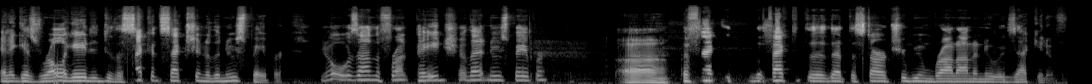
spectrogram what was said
and it gets relegated to the second section of the newspaper. You know what was on the front page of that newspaper? Uh, The fact, the fact that the, that the Star Tribune brought on a new executive.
